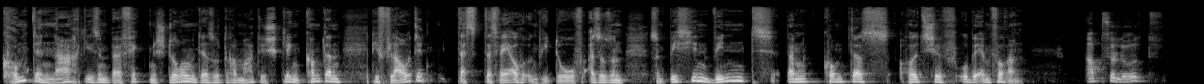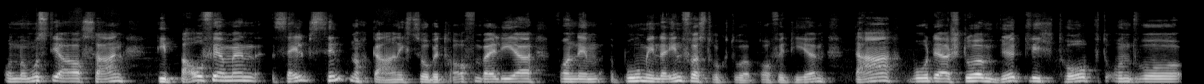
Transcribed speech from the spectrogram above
kommt denn nach diesem perfekten Sturm, der so dramatisch klingt? Kommt dann die Flaute? Das, das wäre ja auch irgendwie doof. Also so ein, so ein bisschen Wind, dann kommt das Holzschiff OBM voran. Absolut. Und man muss dir auch sagen, die Baufirmen selbst sind noch gar nicht so betroffen, weil die ja von dem Boom in der Infrastruktur profitieren. Da, wo der Sturm wirklich tobt und wo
